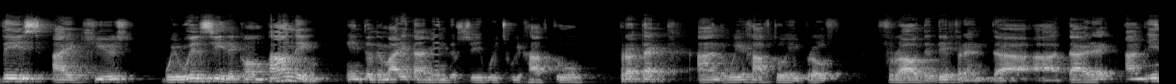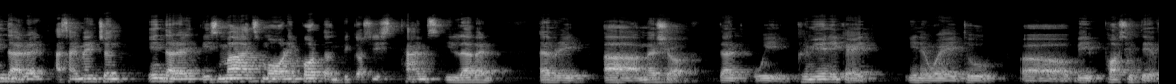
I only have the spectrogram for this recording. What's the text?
these IQs, we will see the compounding into the maritime industry, which we have to protect and we have to improve throughout the different uh, uh, direct and indirect. As I mentioned, indirect is much more important because it's times 11 every uh, measure that we communicate in a way to be positive.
